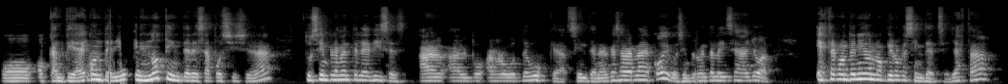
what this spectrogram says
o, cantidad de contenido que no te interesa posicionar. Tú simplemente le dices al, robot de búsqueda, sin tener que saber nada de código, simplemente le dices a Joa, este contenido no quiero que se indexe, ya está.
